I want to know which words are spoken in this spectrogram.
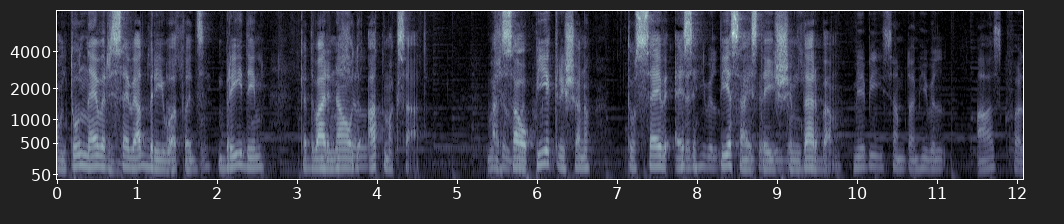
Un tu nevari sevi atbrīvot līdz brīdim, kad vari naudu atmaksāt. Ar savu piekrišanu tu sevi esi piesaistījis šim darbam. maybe sometime he will ask for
